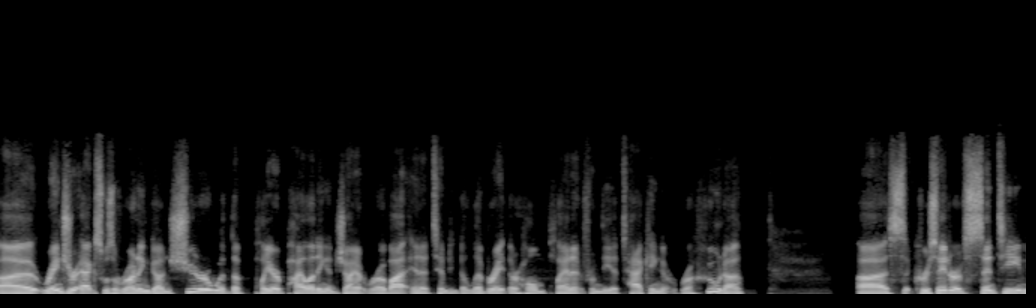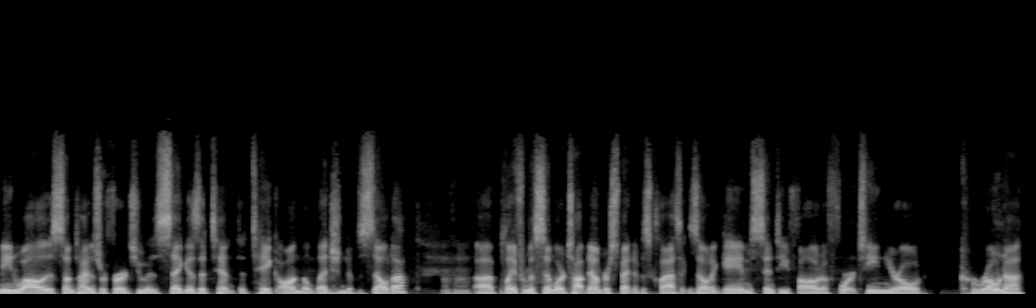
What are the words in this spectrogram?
Uh, Ranger X was a run and gun shooter with the player piloting a giant robot and attempting to liberate their home planet from the attacking Rahuna. Uh, Crusader of Centy, meanwhile, is sometimes referred to as Sega's attempt to take on the Legend of Zelda. Mm-hmm. Uh, played from a similar top-down perspective as classic Zelda games, Cinti followed a 14-year-old Corona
